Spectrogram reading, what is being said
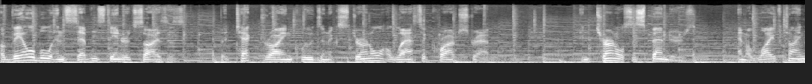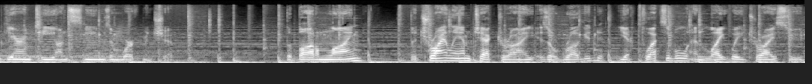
Available in seven standard sizes, the Tech Dry includes an external elastic crotch strap, internal suspenders, and a lifetime guarantee on seams and workmanship. The bottom line the Tri-Lam Tech Dry is a rugged yet flexible and lightweight dry suit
